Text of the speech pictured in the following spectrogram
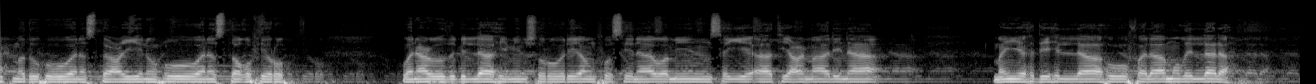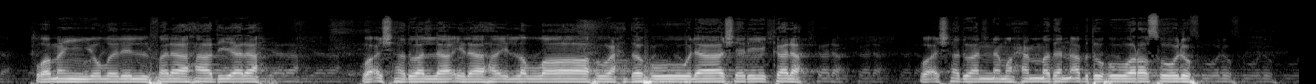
نحمده ونستعينه ونستغفره ونعوذ بالله من شرور أنفسنا ومن سيئات أعمالنا. من يهده الله فلا مضل له ومن يضلل فلا هادي له وأشهد أن لا إله إلا الله وحده لا شريك له وأشهد أن محمدا عبده ورسوله.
